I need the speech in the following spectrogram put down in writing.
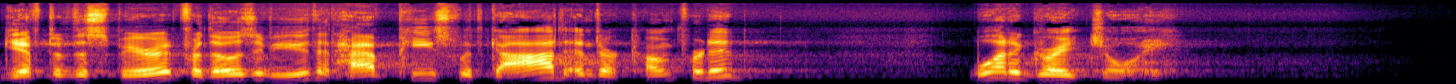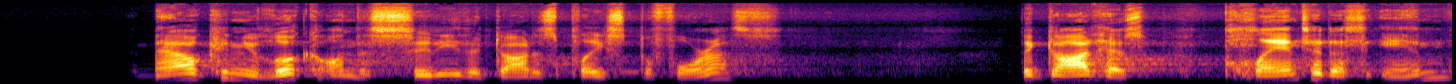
gift of the Spirit, for those of you that have peace with God and are comforted, what a great joy. Now, can you look on the city that God has placed before us? That God has planted us in?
